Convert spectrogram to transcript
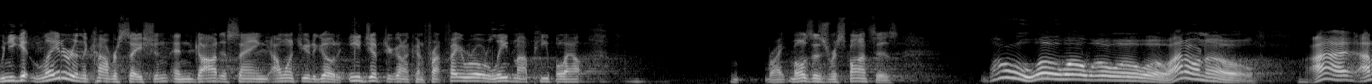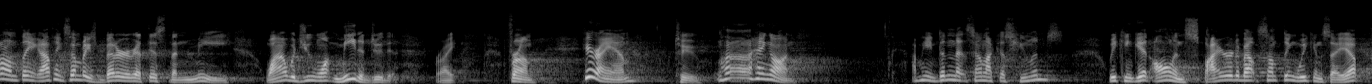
When you get later in the conversation and God is saying, I want you to go to Egypt, you're going to confront Pharaoh, lead my people out, right? Moses' response is, Whoa, whoa, whoa, whoa, whoa, whoa. I don't know. I, I don't think, I think somebody's better at this than me. Why would you want me to do this? Right? From, here I am, to, uh, hang on. I mean, doesn't that sound like us humans? We can get all inspired about something. We can say, yep,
